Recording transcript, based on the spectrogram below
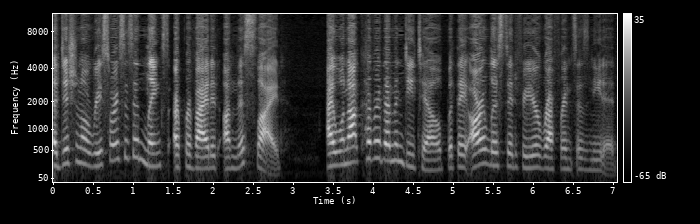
Additional resources and links are provided on this slide, I will not cover them in detail, but they are listed for your reference as needed.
